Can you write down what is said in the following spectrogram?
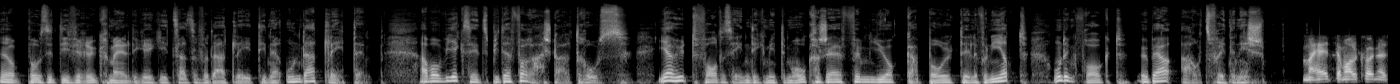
Ja, positive Rückmeldungen gibt es also von den Athletinnen und Athleten. Aber wie sieht es bei den Veranstaltern aus? Ich habe heute vor der Sendung mit dem OK-Chef Jörg Gappol telefoniert und ihn gefragt, ob er auch zufrieden ist. Man hätte mal ein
